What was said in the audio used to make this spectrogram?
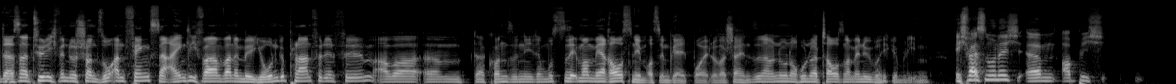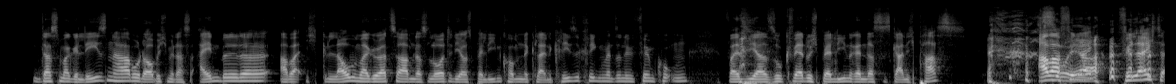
das ist natürlich, wenn du schon so anfängst, na, eigentlich war, war eine Million geplant für den Film, aber ähm, da konnten sie nicht, da mussten sie immer mehr rausnehmen aus dem Geldbeutel. Wahrscheinlich sind aber nur noch 100.000 am Ende übrig geblieben. Ich weiß nur nicht, ähm, ob ich das mal gelesen habe oder ob ich mir das einbilde, aber ich glaube mal gehört zu haben, dass Leute, die aus Berlin kommen, eine kleine Krise kriegen, wenn sie den Film gucken, weil sie ja so quer durch Berlin rennen, dass es gar nicht passt. Aber So, vielleicht, ja. vielleicht,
